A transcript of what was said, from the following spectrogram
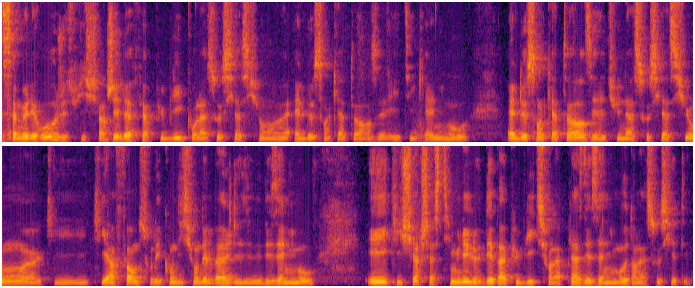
Samuel Hérault, je suis chargé d'affaires publiques pour l'association euh, L214 Éthique et Animaux. L214 est une association euh, qui, informe sur les conditions d'élevage des, animaux et qui cherche à stimuler le débat public sur la place des animaux dans la société.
